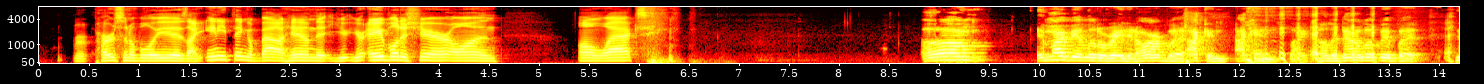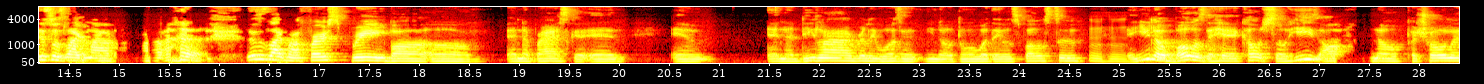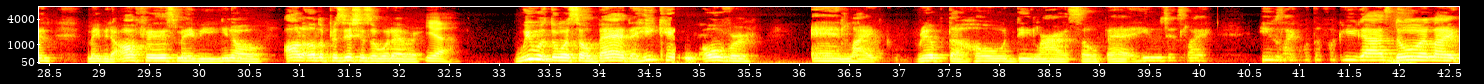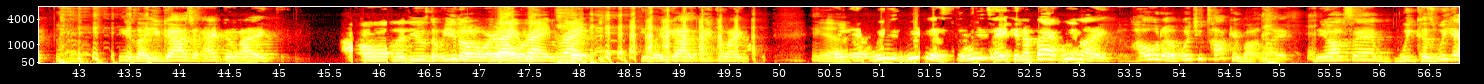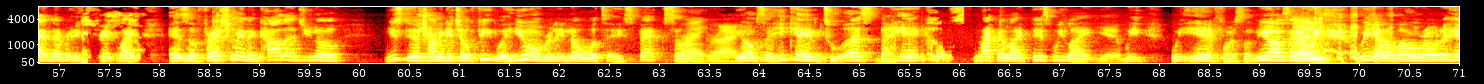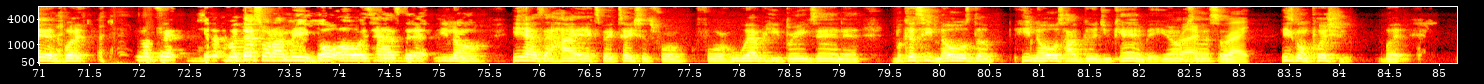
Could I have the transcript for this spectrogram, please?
personable he is, like anything about him that you, you're able to share on on wax. Um, it might be a little rated R, but I can I can like dull it down a little bit. But this was like my this was like my first spring ball um at Nebraska, and and and the D line really wasn't you know doing what they were supposed to. hmm And you know, Bo's the head coach, so he's off you know patrolling maybe the offense, maybe you know all the other positions or whatever Yeah. we was doing so bad that he came over and like ripped the whole D line so bad. He was just like, he was like, "What the fuck are you guys doing?" Like, he was like, "You guys are acting like I don't want to use the, you know the word, Right, right, use, right. He's like, "You guys are acting like," Yeah. and we we just we taken aback. We like, hold up, what you talking about? Like, you know what I'm saying? We because we had never experienced like as a freshman in college, you know. You still trying to get your feet wet. You don't really know what to expect. So Right. Right. you know what I'm saying? He came to us, the head coach, snapping like this. We like, yeah, we we in for something. You know what I'm saying? We we got a long road ahead, but you know what I'm saying? But that's what I mean. Bo always has that. You know, he has that high expectations for for whoever he brings in, and because he knows the he knows how good you can be. You know what Right. I'm saying? So right. He's gonna push you. But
